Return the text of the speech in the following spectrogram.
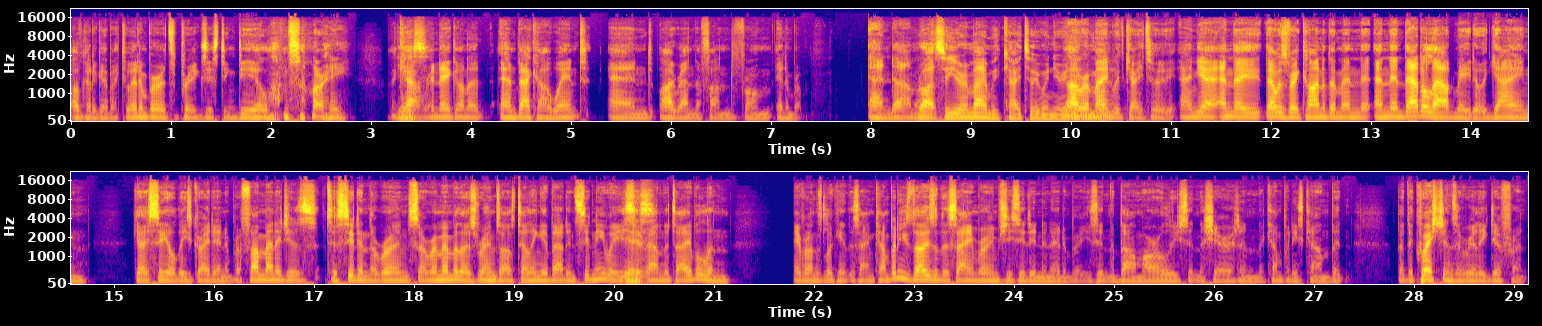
I've got to go back to Edinburgh. It's a pre existing deal. I'm sorry. I Yes. can't renege on it. And back I went and I ran the fund from Edinburgh. And um, Right. So you remained with K2 when you were in I Edinburgh. remained with K2, and yeah, and they that was very kind of them, and and then that allowed me to again go see all these great Edinburgh fund managers to sit in the rooms. So remember those rooms I was telling you about in Sydney, where you Yes. sit around the table and everyone's looking at the same companies. Those are the same rooms you sit in in Edinburgh. You sit in the Balmoral, you sit in the Sheraton. The companies come, but but the questions are really different,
